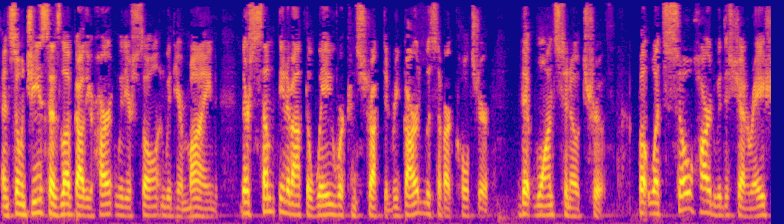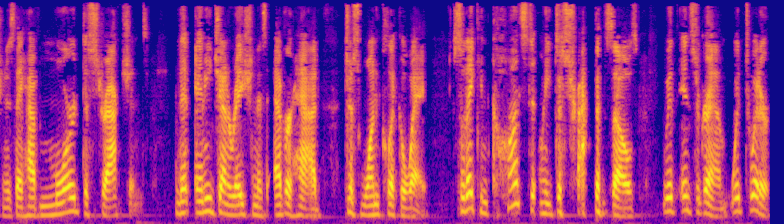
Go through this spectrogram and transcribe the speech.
And so when Jesus says, Love God with your heart and with your soul and with your mind, there's something about the way we're constructed, regardless of our culture, that wants to know truth. But what's so hard with this generation is they have more distractions than any generation has ever had just one click away. So they can constantly distract themselves with Instagram, with Twitter,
